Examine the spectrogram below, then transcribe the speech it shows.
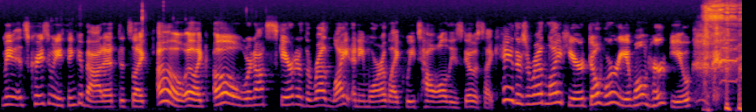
I mean, it's crazy when you think about it. It's like, oh, like, oh, we're not scared of the red light anymore. Like we tell all these ghosts, like, hey, there's a red light here. Don't worry, it won't hurt you.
